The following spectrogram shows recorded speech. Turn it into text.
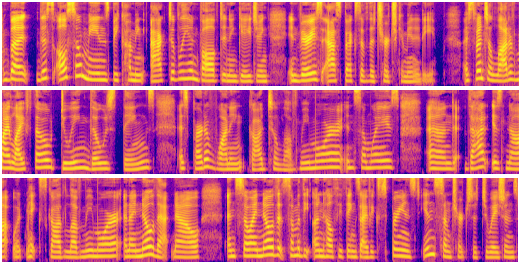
But this also means becoming actively involved and engaging in various aspects of the church community. I spent a lot of my life, though, doing those things as part of wanting God to love me more in some ways. And that is not what makes God love me more. And I know that now. And so I know that some of the unhealthy things I've experienced in some church situations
